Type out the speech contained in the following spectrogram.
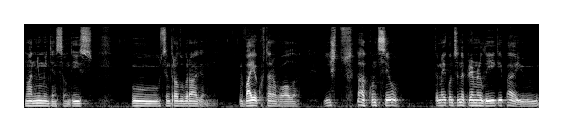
Não há nenhuma intenção disso. O central do Braga vai a cortar a bola. Isto pá, aconteceu. Também aconteceu na Premier League e, pá, e,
